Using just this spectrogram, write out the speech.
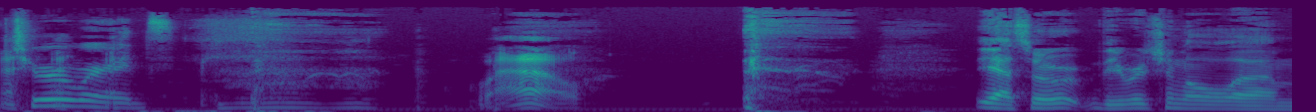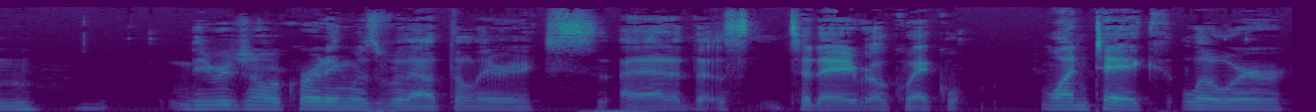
True words. Wow. yeah, so the original um the original recording was without the lyrics. I added those today real quick. One take lower,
